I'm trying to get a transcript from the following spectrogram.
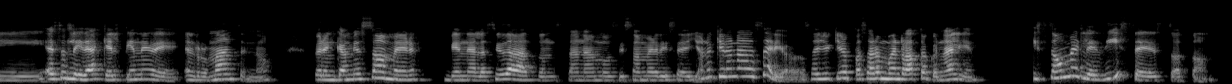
y esa es la idea que él tiene de el romance, ¿no? Pero en cambio Summer viene a la ciudad donde están ambos y Summer dice, yo no quiero nada serio, o sea, yo quiero pasar un buen rato con alguien. Y Summer le dice esto a Tom.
